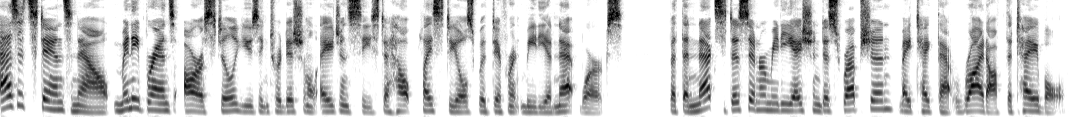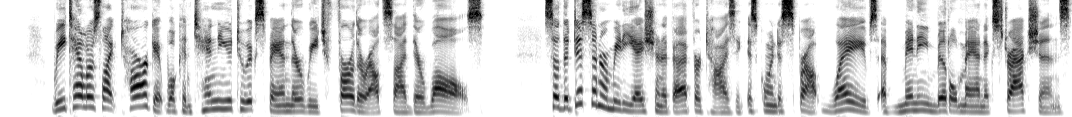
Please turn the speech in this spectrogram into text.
As it stands now, many brands are still using traditional agencies to help place deals with different media networks. But the next disintermediation disruption may take that right off the table. Retailers like Target will continue to expand their reach further outside their walls. So the disintermediation of advertising is going to sprout waves of many middleman extractions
